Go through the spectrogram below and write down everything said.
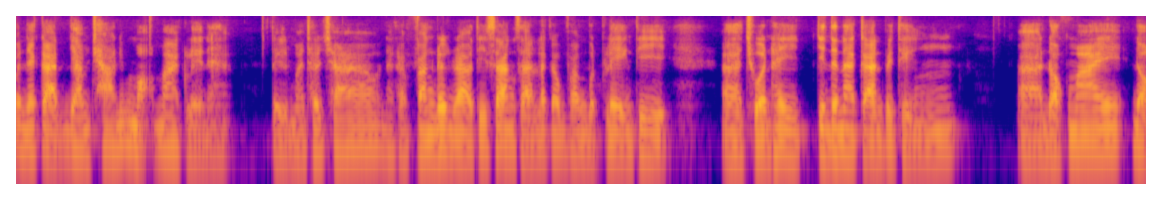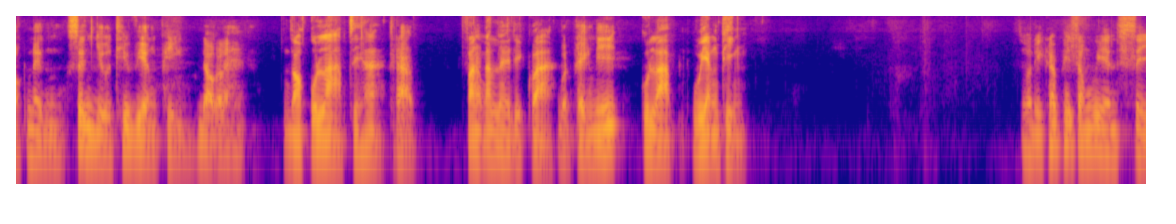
บรรยากาศยามเช้านี่เหมาะมากเลยนะฮะตื่นมาเช้าๆนะครับ ฟังเรื่องราวที่สร้างสารรค์แล้วก็ฟังบทเพลงที่อ่าชวนให้จินตนาการไปถึง อาดอกไม้ดอกหนึ่ง ซึ่งอยู่ที่เวียงพิงดอกอะไรฮะ ดอกกุหลาบสิฮะ ครับ ฟังกันเลยดีกว่า บทเพลงนี้กุหลาบเวียงพิง สวัสดีครับพี่สังเวียนศรี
